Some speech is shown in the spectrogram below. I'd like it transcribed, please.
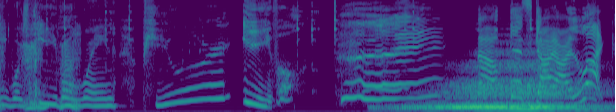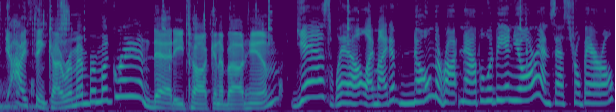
He was evil, Wayne. Pure evil. I think I remember my granddaddy talking about him. Yes, well, I might have known the rotten apple would be in your ancestral barrel.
